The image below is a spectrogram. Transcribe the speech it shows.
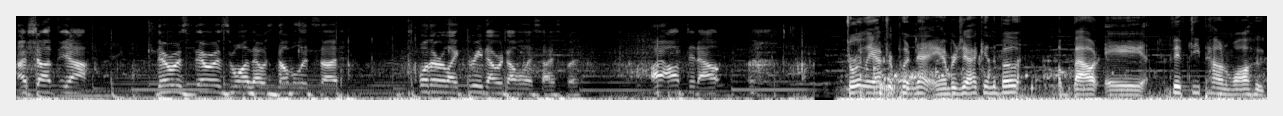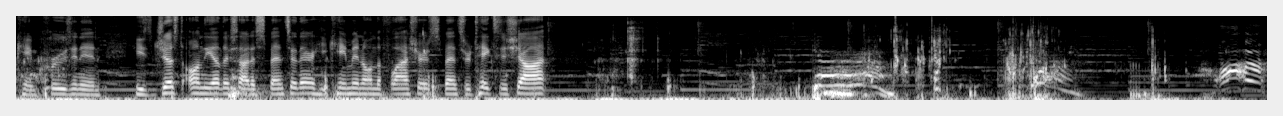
I shot yeah. There was there was one that was double its size. Well there were like three that were double its size, but I opted out. Shortly after putting that amberjack in the boat, about a 50 pound wahoo came cruising in. He's just on the other side of Spencer there. He came in on the flasher. Spencer takes his shot. Wahoo!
